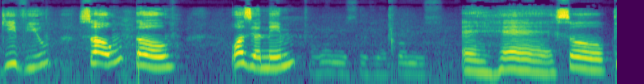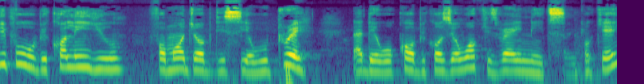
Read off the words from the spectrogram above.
give you so so what's your name My name is Sylvia Promise. uh-huh. so people will be calling you for more job this year we pray that they will call because your work is very neat. Thank you. Okay.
